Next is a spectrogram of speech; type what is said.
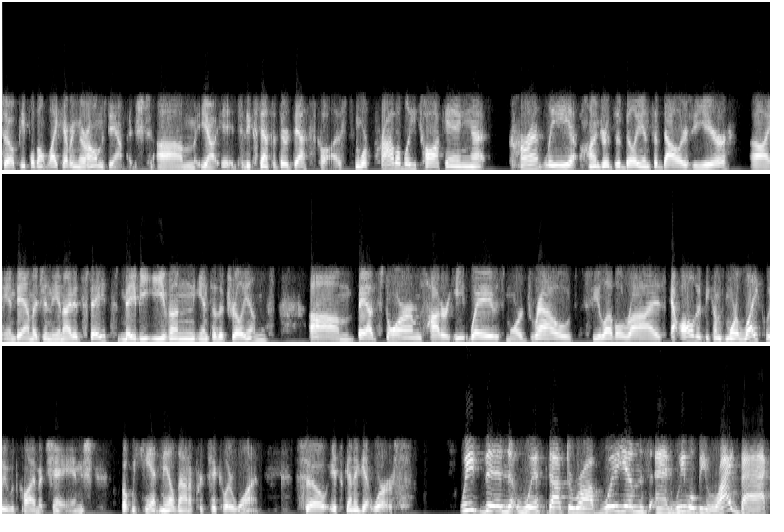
so people don't like having their homes damaged, um, you know, to the extent that their deaths caused. We're probably talking currently hundreds of billions of dollars a year uh, in damage in the United States, maybe even into the trillions. Um, bad storms, hotter heat waves, more drought, sea level rise, all of it becomes more likely with climate change but we can't nail down a particular one. So it's going to get worse. We've been with Dr. Rob Williams, and we will be right back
